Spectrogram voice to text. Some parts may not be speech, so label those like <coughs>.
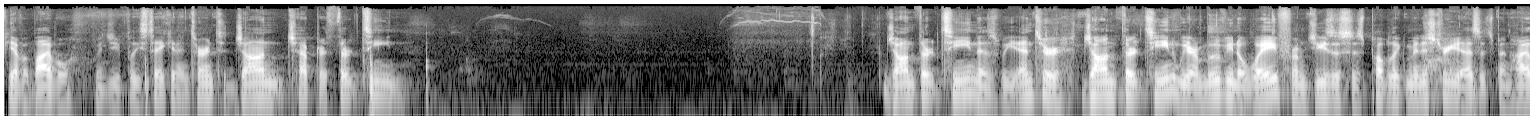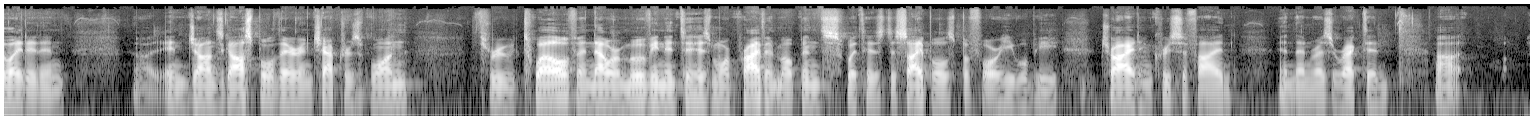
If you have a Bible, would you please take it and turn to John chapter 13? John 13, as we enter John 13, we are moving away from Jesus' public ministry as it's been highlighted in, uh, in John's gospel there in chapters 1 through 12. And now we're moving into his more private moments with his disciples before he will be tried and crucified and then resurrected. Uh,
